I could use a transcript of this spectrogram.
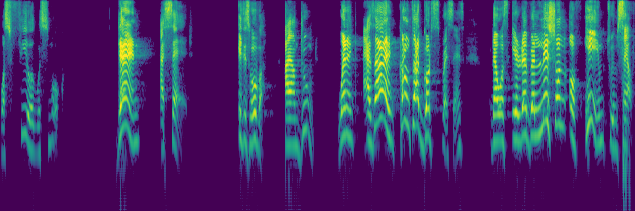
was filled with smoke. Then I said, It is over. I am doomed. When as I encountered God's presence, there was a revelation of him to himself.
